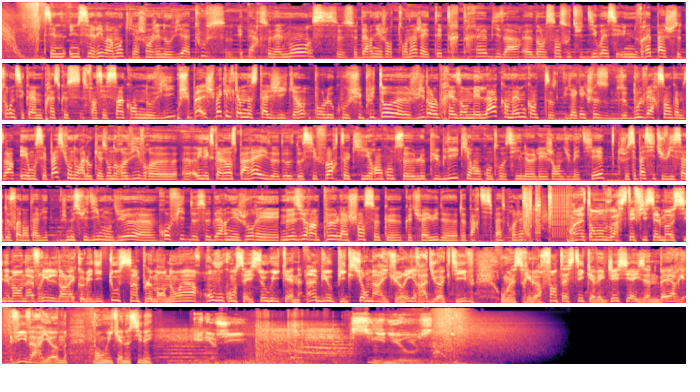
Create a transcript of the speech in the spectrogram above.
C'est une, série vraiment qui a changé nos vies à tous. Et personnellement, ce, dernier jour de tournage a été très très bizarre. euh, dans le sens où tu te dis, ouais, c'est une vraie page se tourne, c'est quand même presque. Enfin, c'est 5 ans de nos vies. Je suis pas, suis pas quelqu'un de nostalgique, hein, pour le coup. Je suis plutôt. euh, je vis dans le présent. Mais là, quand même, quand il y a quelque chose de bouleversant comme ça, et on sait pas si on aura l'occasion de revivre euh, une expérience pareille, d'aussi forte, qui rencontre le public, qui rencontre aussi le- les gens du métier. Je sais pas si tu vis ça deux fois dans ta vie. Je me suis dit, mon Dieu, profite de ce dernier jour et mesure un peu la chance que, que tu as eu de, de participer à ce projet. En attendant de voir Stéphie Selma au cinéma en avril dans la comédie Tout simplement noir, on vous conseille ce week-end un biopic sur Marie Curie, Radioactive, ou un thriller fantastique avec Jesse Eisenberg, Vivarium. Bon week-end au ciné. Énergie. Signe News.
